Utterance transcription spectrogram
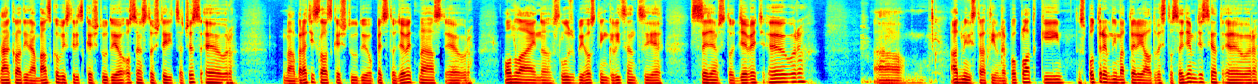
náklady na Banskobystrické štúdio 846 eur, na Bratislavské štúdio 519 eur, online služby hosting licencie 709 eur, administratívne poplatky, spotrebný materiál 270 eur,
